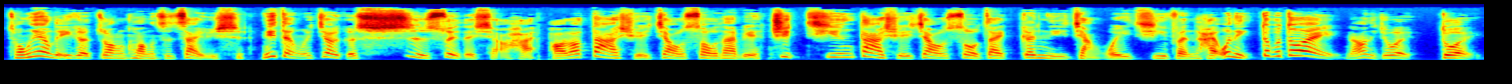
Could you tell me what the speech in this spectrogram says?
同样的一个状况是在于是，你等于叫一个四岁的小孩跑到大学教授那边去听大学教授在跟你讲微积分，还问你对不对，然后你就会。对，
